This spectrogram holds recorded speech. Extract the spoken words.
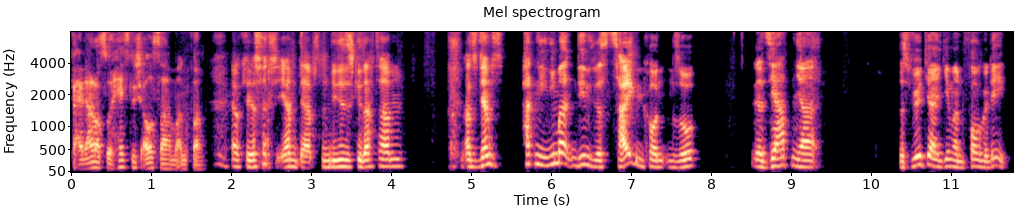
der dann noch so hässlich aussah am Anfang. Ja, okay, das fand ich eher am derbsten, wie die sich gedacht haben. Also, die haben's, hatten die niemanden, dem sie das zeigen konnten, so. Sie hatten ja. Das wird ja jemandem vorgelegt.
